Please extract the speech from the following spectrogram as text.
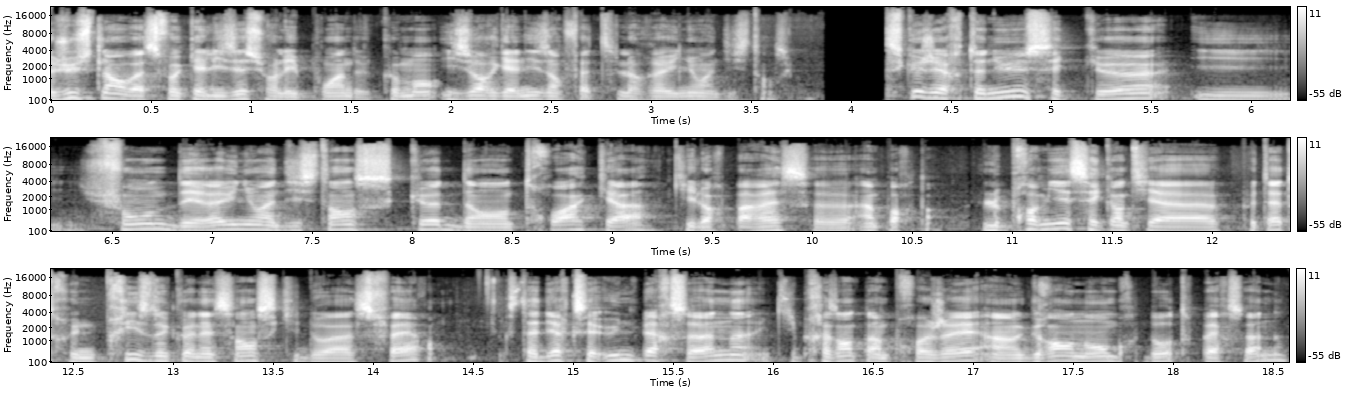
juste là, on va se focaliser sur les points de comment ils organisent en fait leurs réunions à distance. Ce que j'ai retenu, c'est qu'ils font des réunions à distance que dans trois cas qui leur paraissent euh, importants. Le premier, c'est quand il y a peut-être une prise de connaissance qui doit se faire. C'est-à-dire que c'est une personne qui présente un projet à un grand nombre d'autres personnes.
